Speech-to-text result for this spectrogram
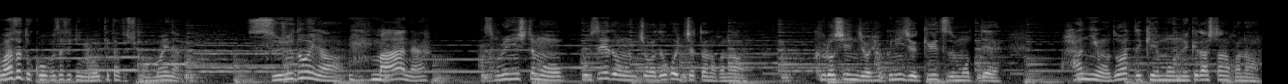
わざと後部座席に置いてたとしか思えない。鋭いな。まあな。それにしてもポセイドンの長はどこ行っちゃったのかな？黒真珠を129通持って犯人はどうやって検問を抜け出したのかな？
